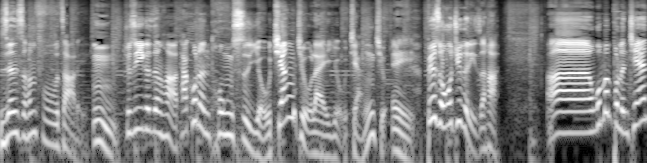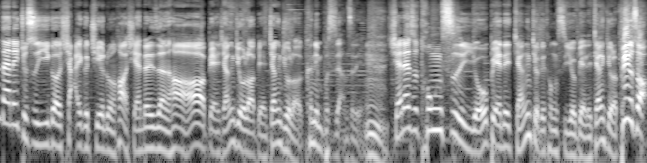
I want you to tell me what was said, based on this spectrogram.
人是很复杂的。嗯，就是一个人哈，他可能同时又讲究来又将就。哎，比如说我举个例子哈。啊，我们不能简单的就是一个下一个结论哈，现在的人哈哦变将就了，变讲究了，肯定不是这样子的。嗯，现在是同时又变得将就的同时又变得讲究了。比如说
